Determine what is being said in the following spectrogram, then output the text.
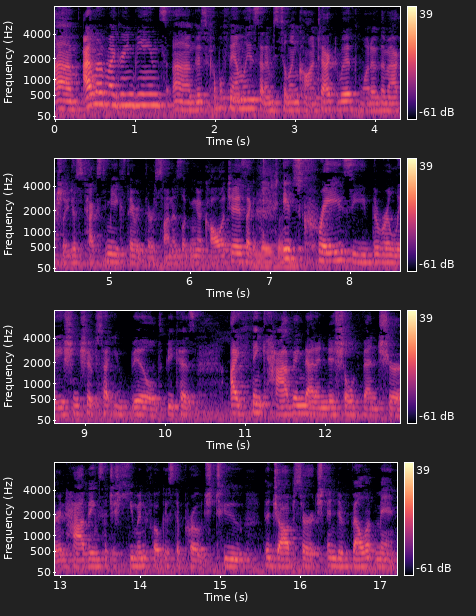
Um, I love my green beans. Um, there's a couple families that I'm still in contact with. One of them actually just texted me because their, their son is looking at colleges. Like Amazing. it's crazy the relationships that you build because I think having that initial venture and having such a human focused approach to the job search and development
